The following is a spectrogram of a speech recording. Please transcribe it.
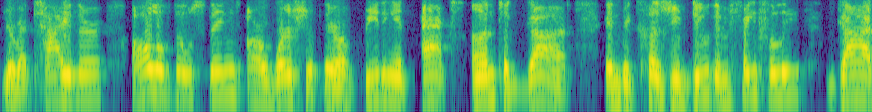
You're a tither. All of those things are worship. They're obedient acts unto God, and because you do them faithfully, God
